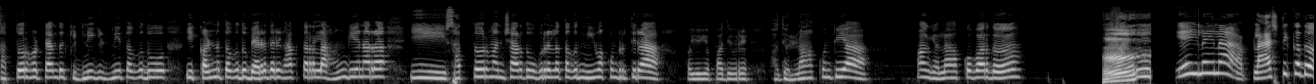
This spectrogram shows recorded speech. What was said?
ಸತ್ತೋರ್ ಹೊಟ್ಟೆ ಅಂದ ಕಿಡ್ನಿ ಗಿಡ್ನಿ ತೆಗೆದು, ಈ ಕಣ್ಣು ತೆಗೆದು ಬೇರೆದರಿಗೆ ಹಾಕ್ತಾರಲ್ಲ, ಹಂಗೇನಾರ ಈ ಸತ್ತೋರ್ ಮನುಷ್ಯರ್ದು ಉಗುರೆಲ್ಲ ತೆಗೆದು ನೀವು ಹಾಕೊಂಡಿರ್ತೀರಾ? ಅಯ್ಯಯ್ಯಪ್ಪ ದೇವ್ರೆ, ಅದೆಲ್ಲ ಹಾಕೊಂತೀಯಾ? ಹಂಗೆಲ್ಲ ಹಾಕೋಬಾರ್ದು ಏ, ಇಲ್ಲ ಇಲ್ಲ ಪ್ಲಾಸ್ಟಿಕ್ ಅದು.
